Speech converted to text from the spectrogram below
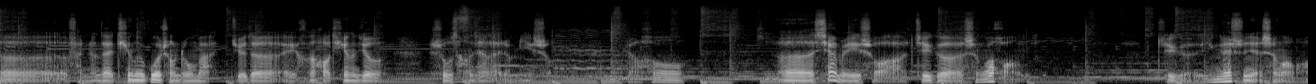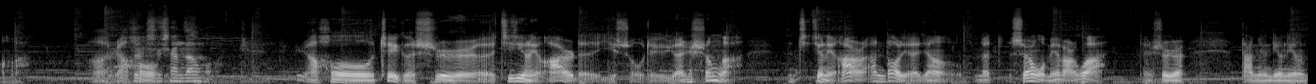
呃，反正在听的过程中吧，觉得哎很好听，就收藏下来这么一首。然后呃，下面一首啊，这个山高黄，这个应该是念山高黄吧。啊，然，后是山高黄。然后这个是《寂静岭二》的一首这个原声啊，《寂静岭二》按道理来讲，那虽然我没玩过啊，但是大名鼎鼎，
